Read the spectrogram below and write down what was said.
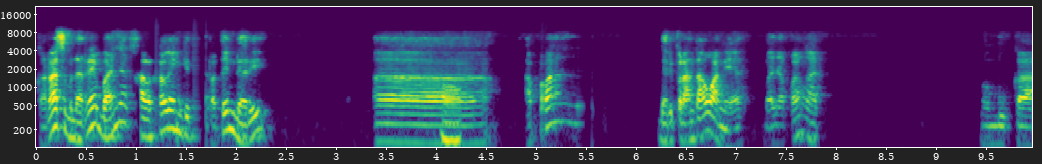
Karena sebenarnya banyak hal-hal yang kita dapetin dari eh apa dari perantauan ya banyak banget membuka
